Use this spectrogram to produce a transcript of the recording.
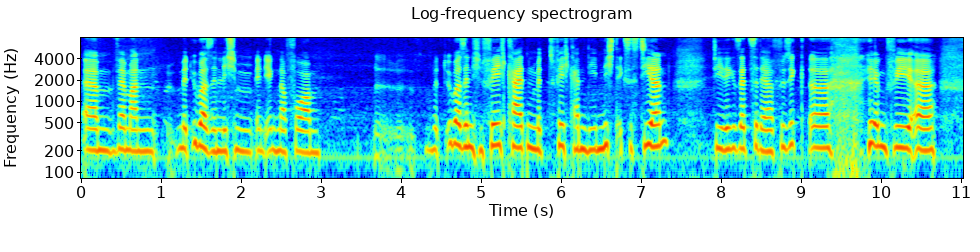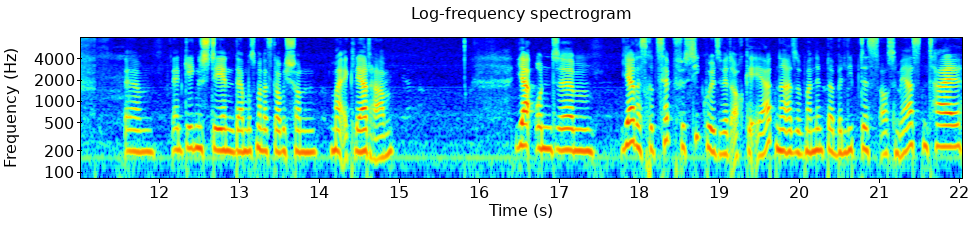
ähm, wenn man mit Übersinnlichem in irgendeiner Form, mit übersinnlichen Fähigkeiten, mit Fähigkeiten, die nicht existieren, die die Gesetze der Physik äh, irgendwie äh, ähm, entgegenstehen, da muss man das, glaube ich, schon mal erklärt haben. Ja, und ähm, ja, das Rezept für Sequels wird auch geehrt. Ne? Also man nimmt da Beliebtes aus dem ersten Teil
